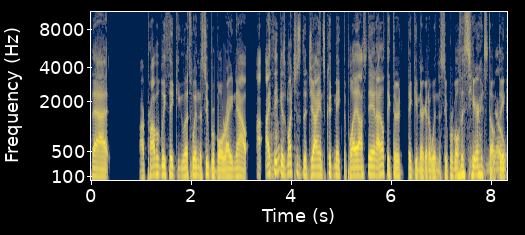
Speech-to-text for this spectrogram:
that are probably thinking, let's win the Super Bowl right now. I, I think mm-hmm. as much as the Giants could make the playoffs, Dan, I don't think they're thinking they're going to win the Super Bowl this year. I just don't think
